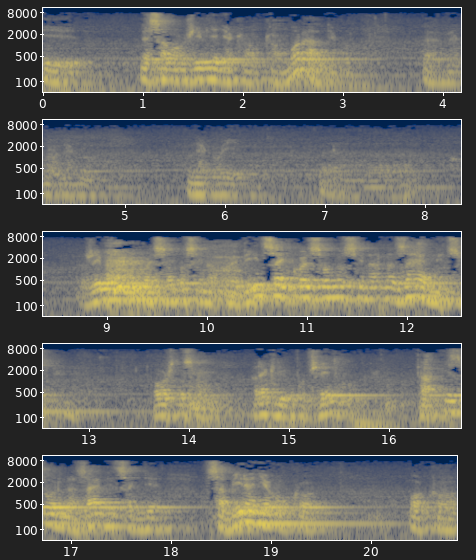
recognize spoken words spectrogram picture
I ne samo življenje kao, kao moral, nego, nego, nego, nego i življenje koje se odnosi na pojedinca i koje se odnosi na, zajednicu. Ovo što smo rekli u početku, ta izvorna zajednica gdje sabiranje oko, oko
